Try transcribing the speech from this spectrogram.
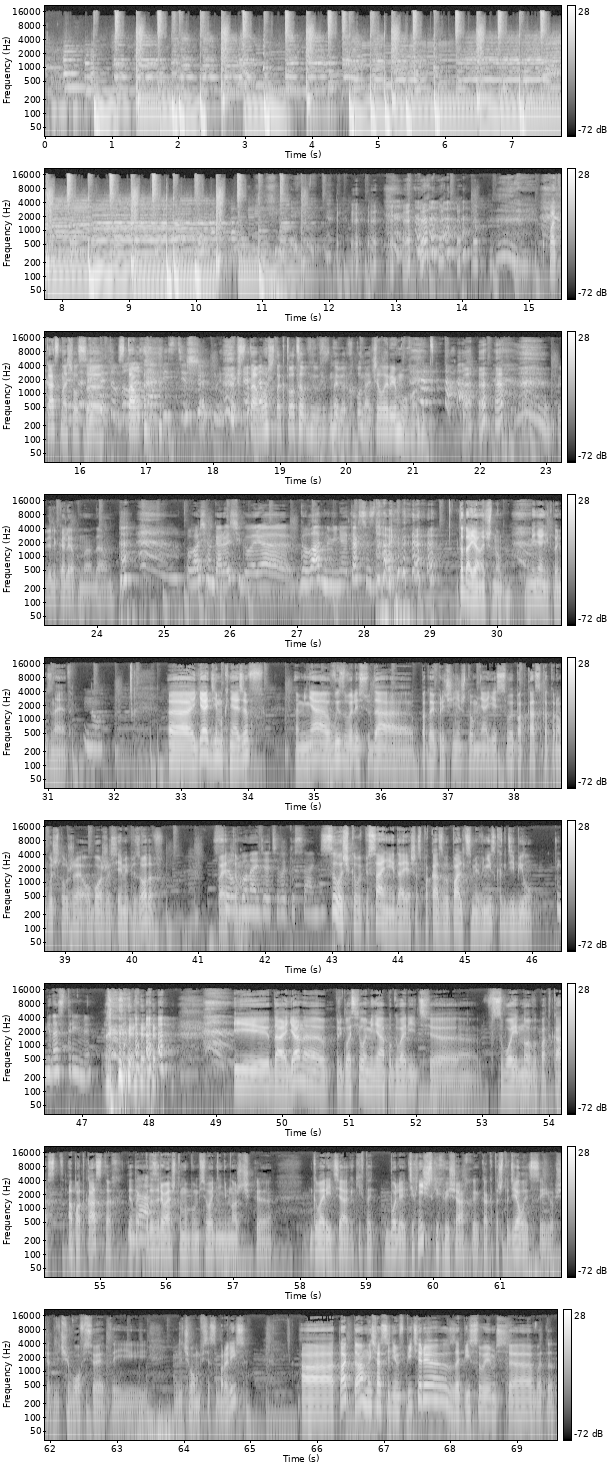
Подкаст начался с того, с того, что кто-то наверху начал ремонт. Великолепно, да. В общем, короче говоря, да ладно, меня и так все знают. Тогда я начну. Меня никто не знает. Ну. Э, я Дима Князев. Меня вызвали сюда по той причине, что у меня есть свой подкаст, в котором вышло уже, о боже, 7 эпизодов. Поэтому... Ссылку найдете в описании. Ссылочка в описании, да, я сейчас показываю пальцами вниз, как дебил. Ты не на стриме. И да, Яна пригласила меня поговорить э, в свой новый подкаст о подкастах. Я да. так подозреваю, что мы будем сегодня немножечко говорить о каких-то более технических вещах, и как это что делается, и вообще для чего все это, и для чего мы все собрались. А так, да, мы сейчас сидим в Питере, записываемся в этот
